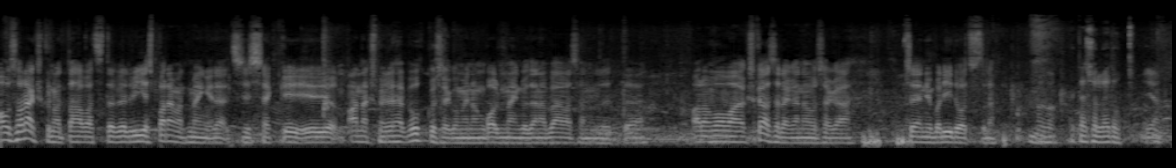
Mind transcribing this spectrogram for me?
aus oleks, kui nad tahavad seda veel viiest paremat mängida, et siis äkki annaks meile ühe puhkuse, kui meil on kolm mängu täna päevas olnud, et äh, ma arvan, Vova oleks ka sellega nõus, aga see on juba liidu otsustada. aga aitäh sulle, edu! jah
